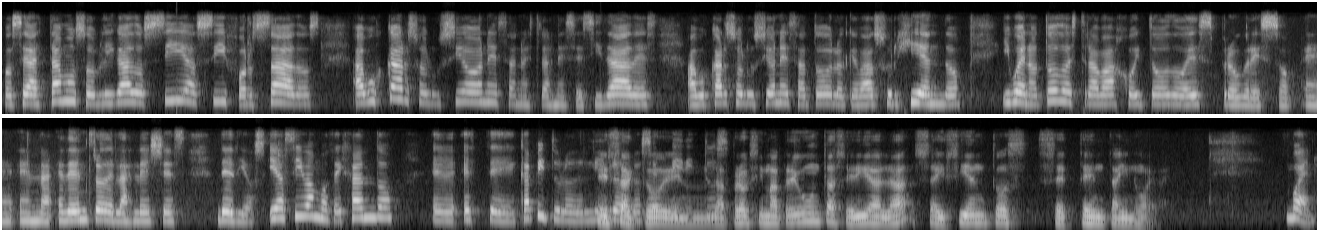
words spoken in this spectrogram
O sea, estamos obligados sí o sí, forzados, a buscar soluciones a nuestras necesidades, a buscar soluciones a todo lo que va surgiendo. Y bueno, todo es trabajo y todo es progreso eh, dentro de las leyes de Dios. Y así vamos dejando eh, este capítulo del libro de los Espíritus. la próxima pregunta sería la 679. Bueno,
